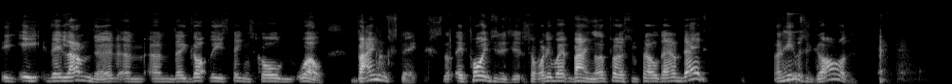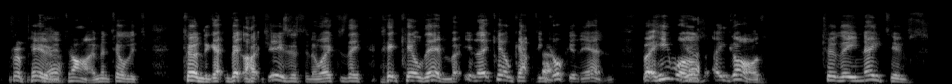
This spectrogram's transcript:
he, he, they landed and, and they got these things called well bang sticks that they pointed at it at when He went bang, the person fell down dead, and he was a god for a period of time until it turned to get a bit like Jesus in a way because they, they killed him, but you know they killed Captain Yeah. Cook in the end. But he was a god to the natives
